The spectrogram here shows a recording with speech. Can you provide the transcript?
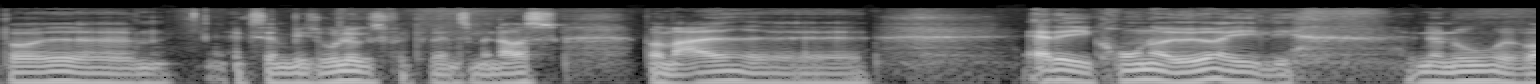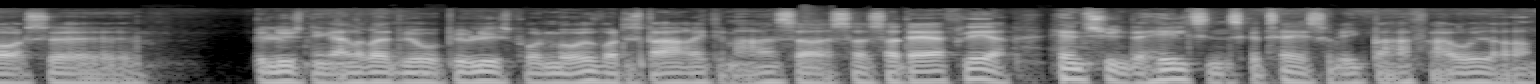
Både øh, eksempelvis ulykkesfrekvens, men også hvor meget øh, er det i kroner og øre egentlig, når nu vores øh, belysning allerede blev belyst på en måde, hvor det sparer rigtig meget. Så, så, så der er flere hensyn, der hele tiden skal tages, så vi ikke bare farer ud og,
